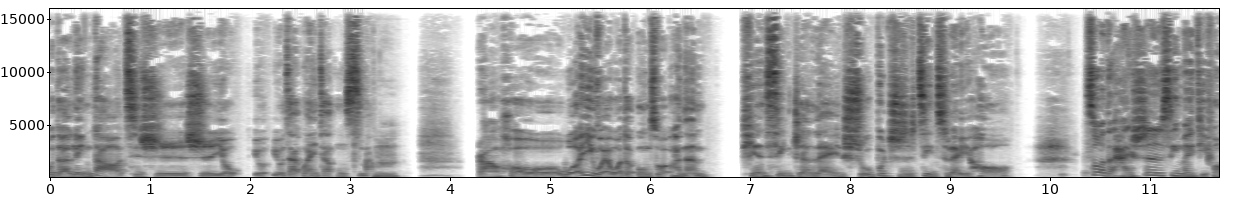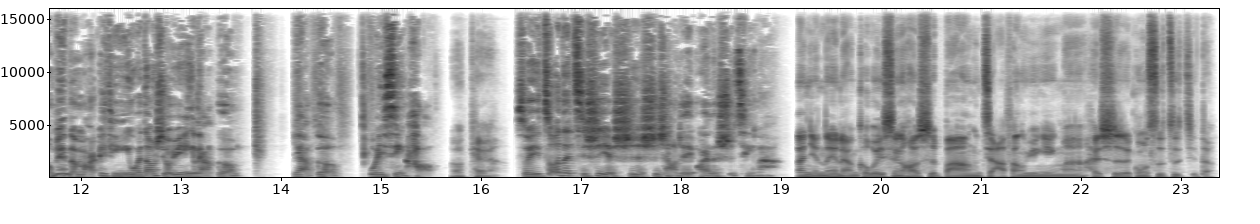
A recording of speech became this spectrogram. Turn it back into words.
我的领导其实是有有有在管一家公司嘛，嗯，然后我以为我的工作可能偏行政类，殊不知进去了以后，做的还是新媒体方面的 marketing，因为当时有运营两个两个微信号，OK。所以做的其实也是市场这一块的事情啦。那你那两个微信号是帮甲方运营吗？还是公司自己的？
